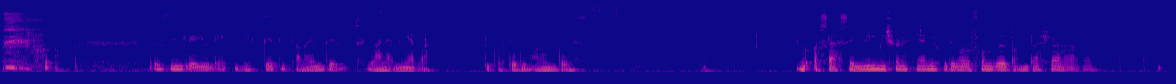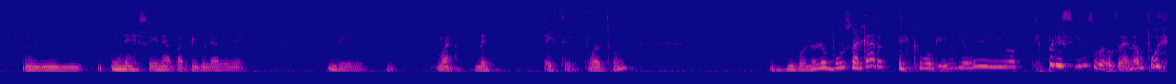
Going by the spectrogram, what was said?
es increíble. Y estéticamente se va a la mierda. Tipo, estéticamente es. O sea, hace mil millones de años que tengo de fondo de pantalla una escena particular de, de, bueno, de este webtoon. Y tipo, no lo puedo sacar. Es como que lo veo y digo, es precioso, o sea, no puedo.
